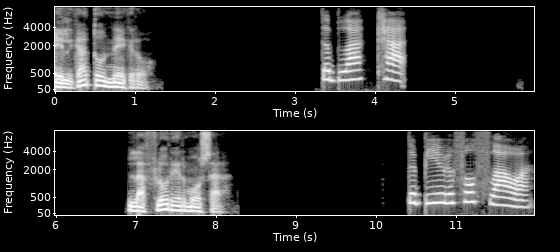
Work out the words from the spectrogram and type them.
El gato negro. The black cat. La flor hermosa. The beautiful flower.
